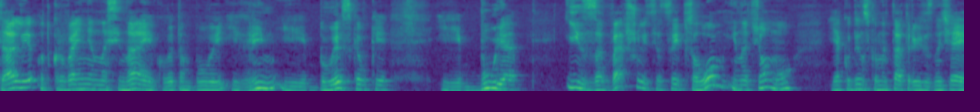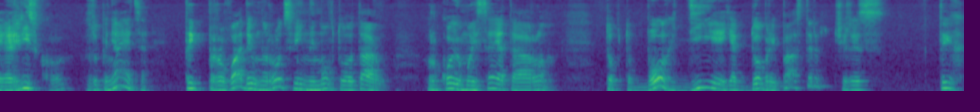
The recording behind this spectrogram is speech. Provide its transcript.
Далі откровення на Сінаї, коли там були і грім, і блискавки, і буря. І завершується цей псалом, і на цьому, як один з коментаторів відзначає, різко зупиняється: ти провадив народ свій, немов ту отару, рукою Мойсея та Аарона. Тобто Бог діє як добрий пастир через тих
